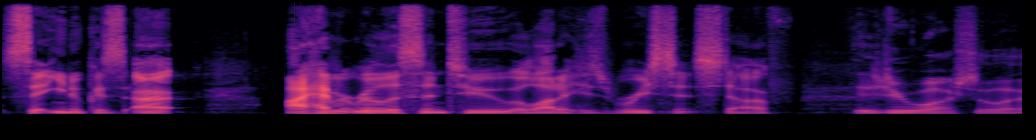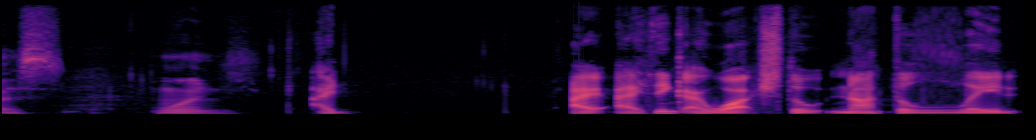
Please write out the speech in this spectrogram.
say, you know, because I I haven't really listened to a lot of his recent stuff. Did you watch the last ones? I I think I watched the not the late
